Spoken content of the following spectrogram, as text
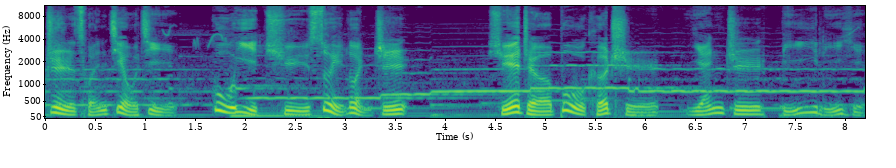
志存救济故意取岁论之。学者不可耻言之鄙礼也。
